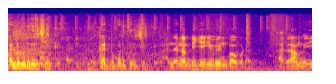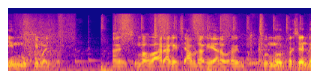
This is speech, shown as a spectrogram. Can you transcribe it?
கட்டுப்படுத்தி வச்சிருக்கு. கட்டுப்படுத்தி வச்சிருக்கு. அந்த நம்பிக்கைக்கு வீண் போகக்கூடாது. அதுதான் மெயின் முக்கியமாக சும்மா வராங்க சாப்பிடுவாங்க ஏன்னா வராங்க தொண்ணூறு பர்சன்ட்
